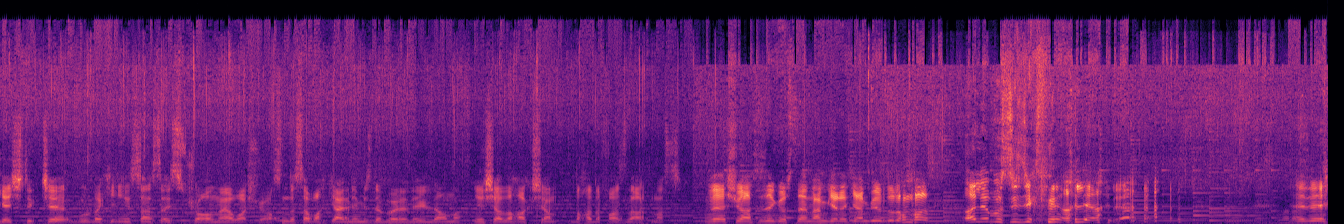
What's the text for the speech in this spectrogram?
geçtikçe buradaki insan sayısı çoğalmaya başlıyor. Aslında sabah geldiğimizde böyle değildi ama inşallah akşam daha da fazla artmaz. Ve şu an size göstermem gereken bir durum var. Ali bu sucuk ne? Ali Ali. Evet.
